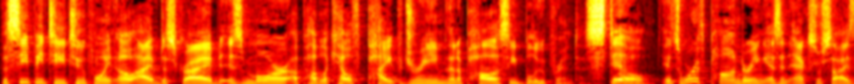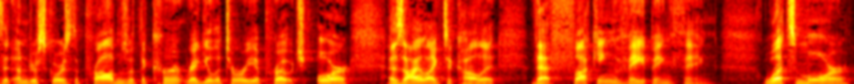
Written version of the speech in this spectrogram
The CPT 2.0 I've described is more a public health pipe dream than a policy blueprint. Still, it's worth pondering as an exercise that underscores the problems with the current regulatory approach, or, as I like to call it, that fucking vaping thing. What's more,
